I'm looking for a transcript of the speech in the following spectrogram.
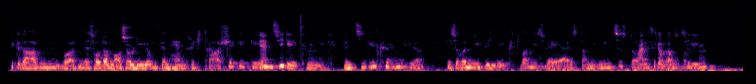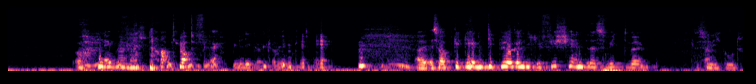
begraben worden. Es hat ein Mausoleum für einen Heinrich Drasche gegeben Der Ziegelkönig. für einen Ziegelkönig, ja, das aber nie belegt worden ist, weil er ist dann in Inzersdorf War das, glaube ich, aus Ziegeln? Neben dem Stand hat er vielleicht billiger gekriegt. Äh, Es hat gegeben die bürgerliche Fischhändlerswitwe. Das finde ich gut.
